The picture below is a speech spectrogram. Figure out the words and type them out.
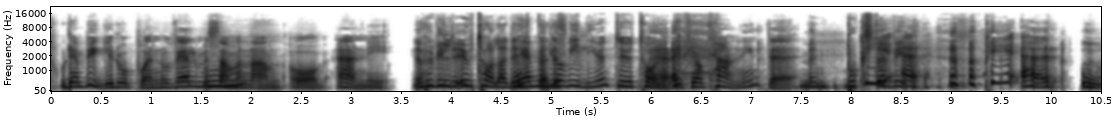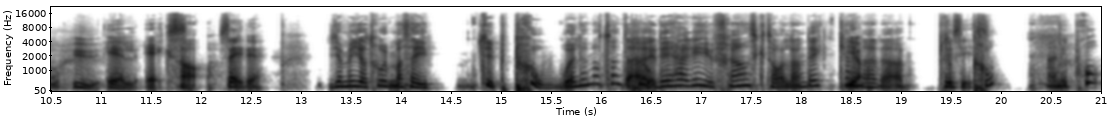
Och den bygger då på en novell med Mm. samma namn av Annie. Ja, hur vill du uttala detta? Nej men jag vill ju inte uttala det för jag kan inte. men bokstav... P-R-O-U-L-X. Ja. Säg det. ja men jag tror man säger typ pro eller något sånt där. Pro. Det här är ju fransktalande Kanada. Precis. Pro. Annie Pro.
